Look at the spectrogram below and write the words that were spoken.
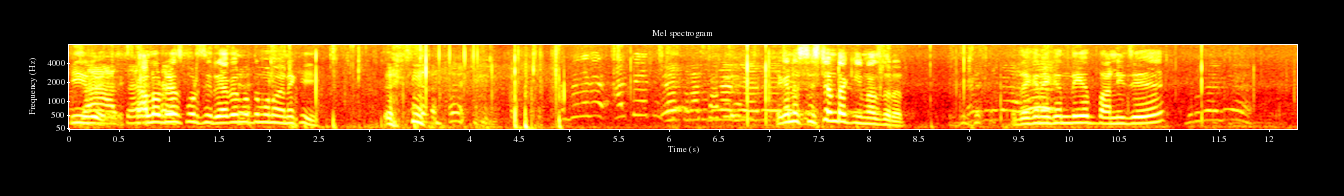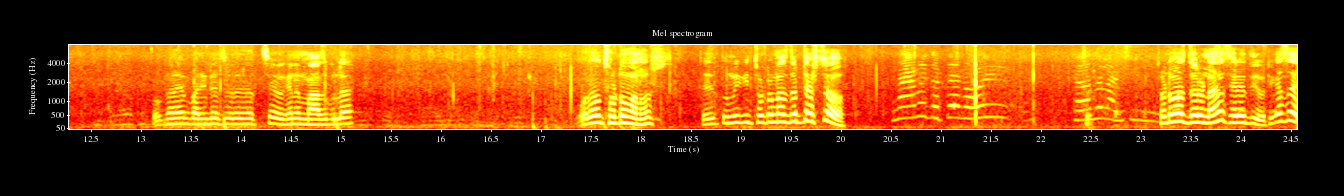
কি কালো ড্রেস পরছি র্যাবের মতো মনে হয় নাকি? এখানে সিস্টেমটা কি মাছ ধরার? দেখেন এখান থেকে পানি যে ওখানে পানিটা চলে যাচ্ছে ওখানে মাছগুলা। ওরাও ছোট মানুষ। তুমি কি ছোট মাছ ধরতে আসছো না আমি ধরতে নই খেলাতে লাগছি ছোট মাছ ধরো না ছেড়ে দিও ঠিক আছে?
